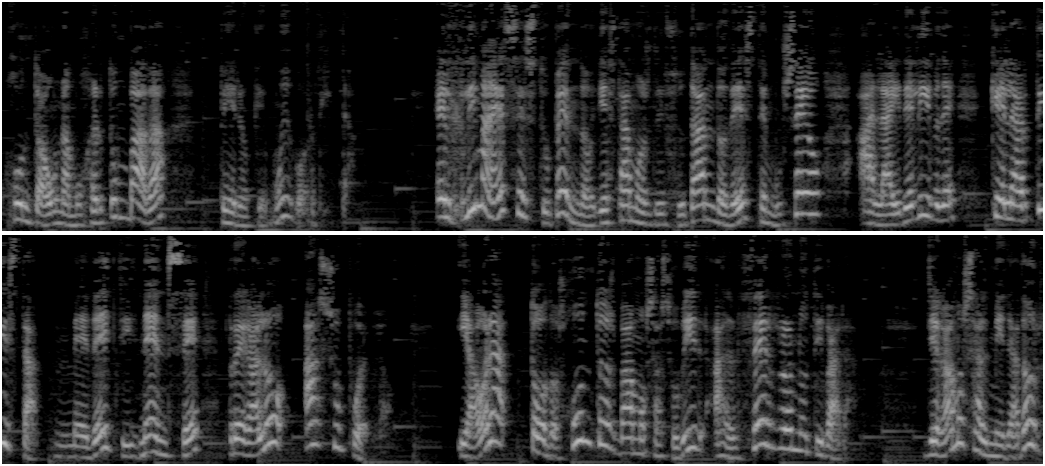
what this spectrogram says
junto a una mujer tumbada, pero que muy gordita. El clima es estupendo y estamos disfrutando de este museo al aire libre que el artista medellinense regaló a su pueblo. Y ahora todos juntos vamos a subir al Cerro Nutibara. Llegamos al mirador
